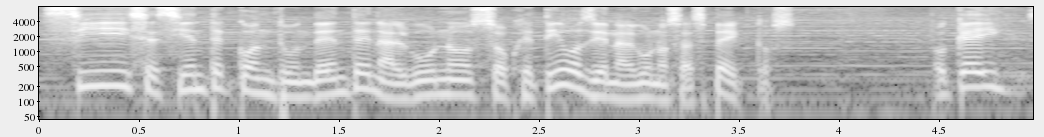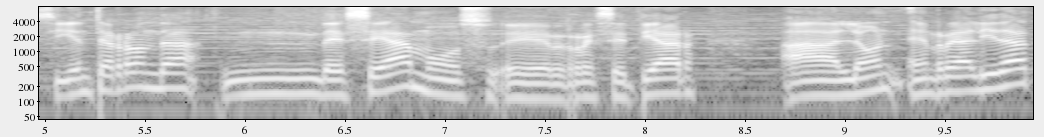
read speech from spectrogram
sí se siente contundente en algunos objetivos y en algunos aspectos. Ok, siguiente ronda. Mm, deseamos eh, resetear a Alon. En realidad,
